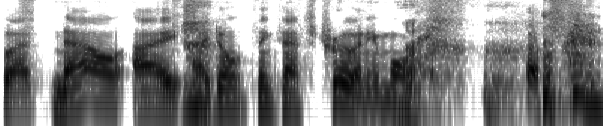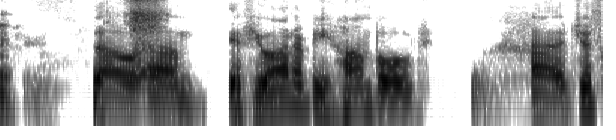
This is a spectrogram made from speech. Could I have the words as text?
but now I, I don't think that's true anymore. so um, if you want to be humbled, uh, just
